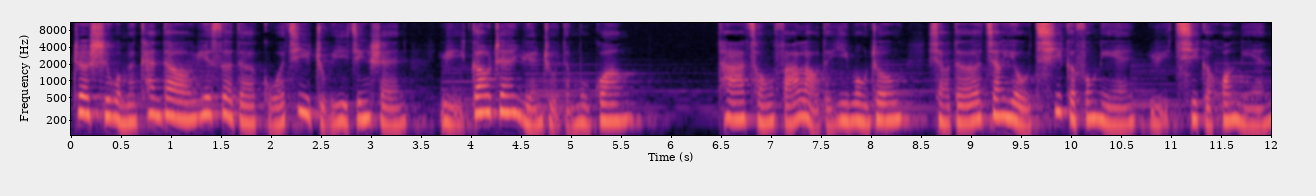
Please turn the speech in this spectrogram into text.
这使我们看到约瑟的国际主义精神与高瞻远瞩的目光。他从法老的异梦中晓得将有七个丰年与七个荒年，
